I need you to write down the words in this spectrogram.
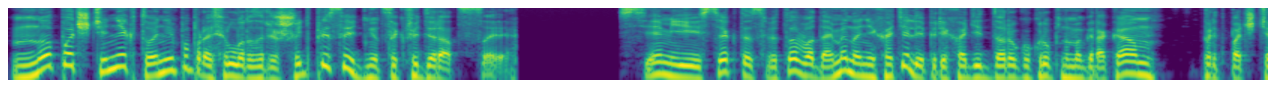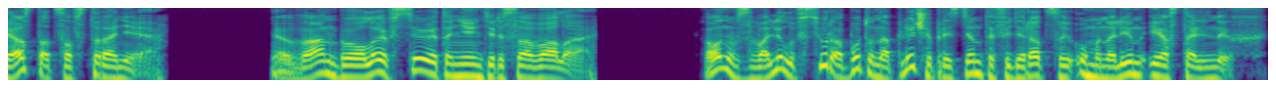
но почти никто не попросил разрешить присоединиться к Федерации. Семьи и секты Святого Домена не хотели переходить дорогу крупным игрокам, предпочтя остаться в стороне. Ван Буэлэ всё это не интересовало. Он взвалил всю работу на плечи президента Федерации Уманалин и остальных.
